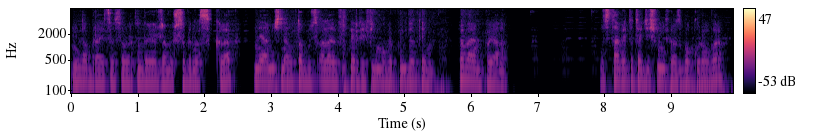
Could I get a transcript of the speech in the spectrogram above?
Dobra, jestem z powrotem, dojeżdżam już sobie na sklep. Miałem iść na autobus, ale w pierwszej mówię, pójdę tym. Rowerem pojadę. Zostawię tutaj gdzieś u nich z boku rower.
